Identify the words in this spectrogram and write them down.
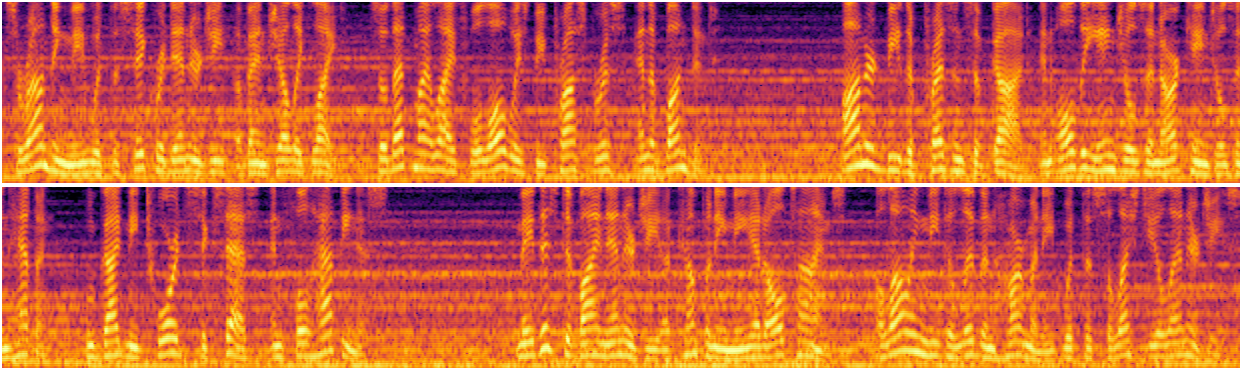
surrounding me with the sacred energy of angelic light, so that my life will always be prosperous and abundant. Honored be the presence of God and all the angels and archangels in heaven, who guide me towards success and full happiness. May this divine energy accompany me at all times, allowing me to live in harmony with the celestial energies.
